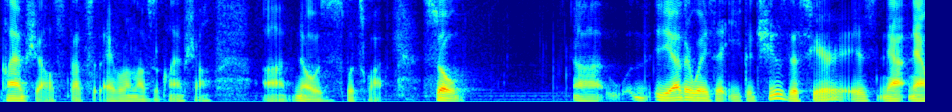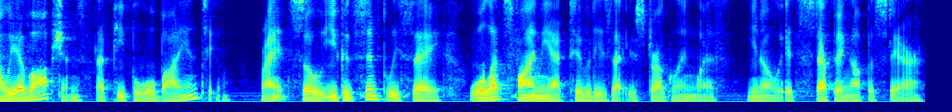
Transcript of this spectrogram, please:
clamshells. That's everyone loves a clamshell uh, no, split squat. So uh, the other ways that you could choose this here is now, now we have options that people will buy into, right? So you could simply say, well, let's find the activities that you're struggling with. you know, it's stepping up a stair.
